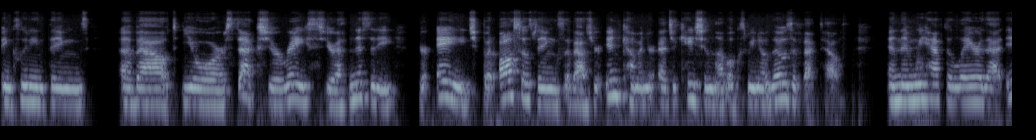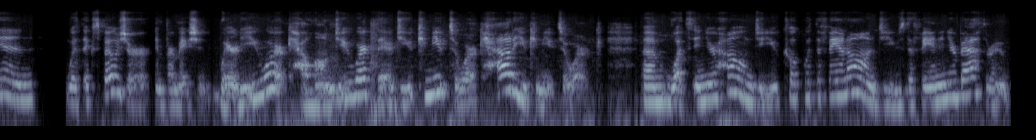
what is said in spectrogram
including things about your sex, your race, your ethnicity, your age, but also things about your income and your education level, because we know those affect health. And then we have to layer that in with exposure information. Where do you work? How long do you work there? Do you commute to work? How do you commute to work? Um, what's in your home? Do you cook with the fan on? Do you use the fan in your bathroom?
